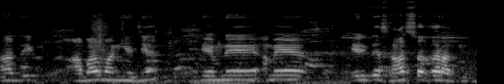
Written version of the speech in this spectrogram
હાર્દિક આભાર માનીએ છીએ કે એમને અમે એ રીતે સાથ સહકાર આપ્યો.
